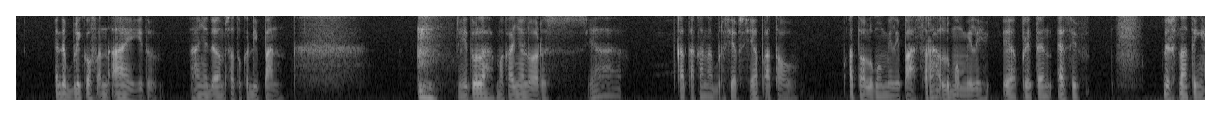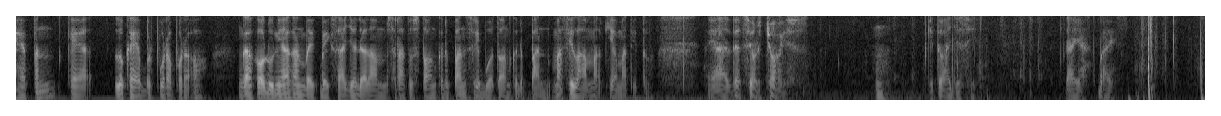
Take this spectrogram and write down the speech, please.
in the blink of an eye gitu hanya dalam satu kedipan. Ya itulah makanya lu harus ya katakanlah bersiap-siap atau atau lu memilih pasrah lu memilih ya pretend as if there's nothing happen kayak lu kayak berpura-pura oh nggak kok dunia akan baik-baik saja dalam 100 tahun ke depan 1000 tahun ke depan. Masih lama kiamat itu. Ya that's your choice. Hmm, gitu aja sih. Dah ya, bye.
